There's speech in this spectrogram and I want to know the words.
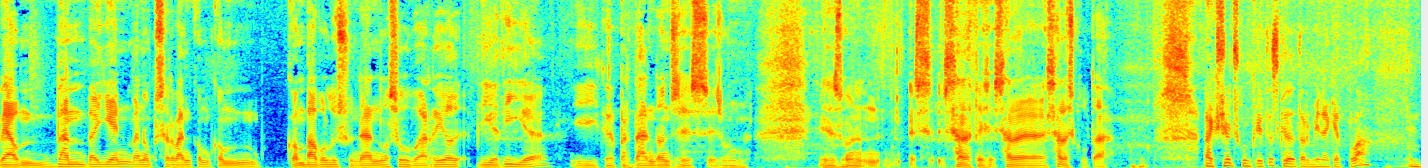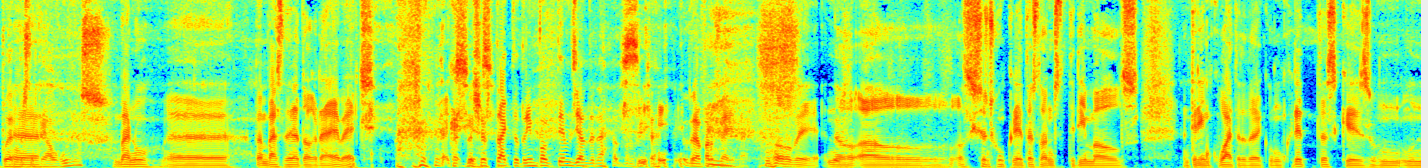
veuen, van veient, van observant com, com, com va evolucionant el seu barri dia a dia i que per tant doncs és, és un és un s'ha de fer s'ha de- d'escoltar Accions concretes que determina aquest pla? En podem destacar algunes? Bueno, eh, me'n vas dret al gra, eh, veig. D'això es tracta, tenim poc temps i hem d'anar a aprofitar sí. per feina. Molt bé. No, el, les accions concretes, doncs, tenim els... En tenim quatre de concretes, que és un... un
